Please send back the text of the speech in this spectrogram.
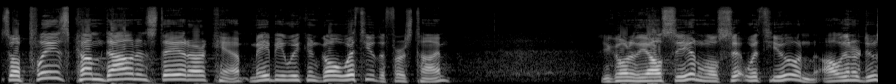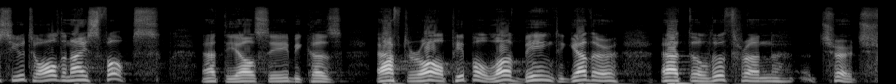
So please come down and stay at our camp. Maybe we can go with you the first time. You go to the LC and we'll sit with you and I'll introduce you to all the nice folks at the LC because, after all, people love being together at the Lutheran church.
